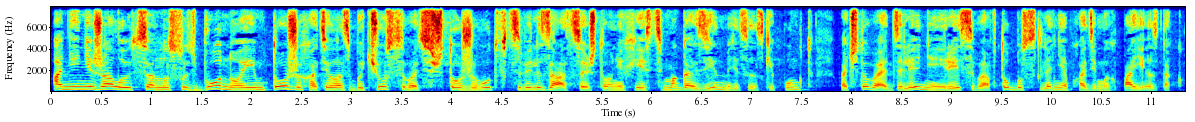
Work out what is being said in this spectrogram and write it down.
Они не жалуются на судьбу, но им тоже хотелось бы чувствовать, что живут в цивилизации, что у них есть магазин, медицинский пункт, почтовое отделение и рейсовый автобус для необходимых поездок.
